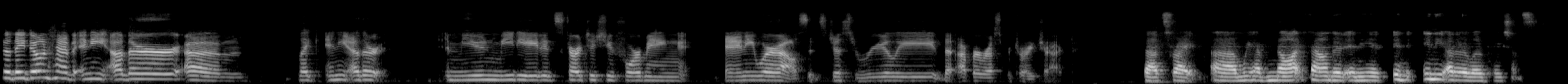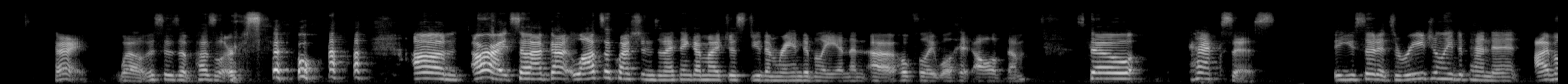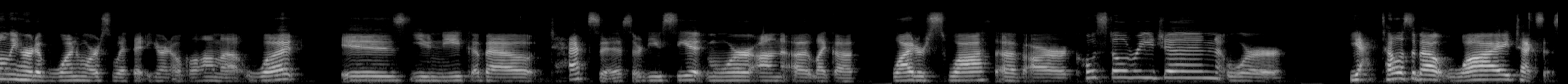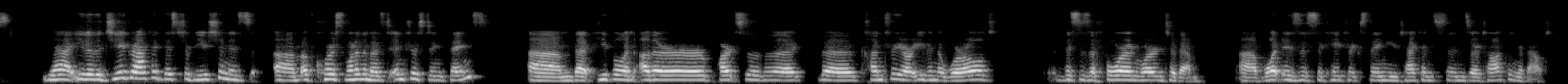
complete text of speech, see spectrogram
So they don't have any other, um, like any other immune mediated scar tissue forming anywhere else. It's just really the upper respiratory tract. That's right. Um, we have not found it any in any other locations. Okay. Well, this is a puzzler. So, um, all right. So I've got lots of questions, and I think I might just do them randomly, and then uh, hopefully we'll hit all of them. So, Texas, you said it's regionally dependent. I've only heard of one horse with it here in Oklahoma. What is unique about Texas, or do you see it more on a, like a wider swath of our coastal region? Or, yeah, tell us about why Texas. Yeah, you know, the geographic distribution is, um, of course, one of the most interesting things. um, that people in other parts of the, the country or even the world, this is a foreign word to them. Uh, what is this cicatrix thing you Texans are talking about?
